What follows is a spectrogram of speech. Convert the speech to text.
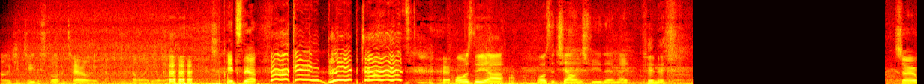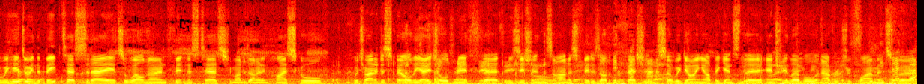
Why would you do this voluntarily? I have no idea why. it's the fucking blip test! What was the uh, what was the challenge for you there, mate? Fitness. So we're here doing the beep test today. It's a well-known fitness test. You might have done it in high school. We're trying to dispel the age-old myth that musicians aren't as fit as other professions. So we're going up against the entry-level and average requirements for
